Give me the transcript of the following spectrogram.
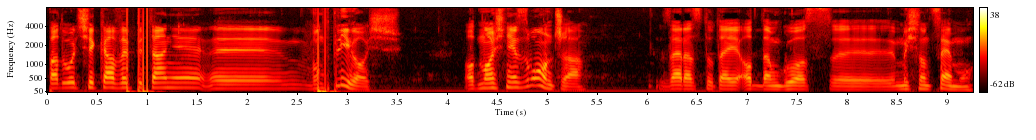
padło ciekawe pytanie, yy, wątpliwość odnośnie złącza. Zaraz tutaj oddam głos yy, myślącemu.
